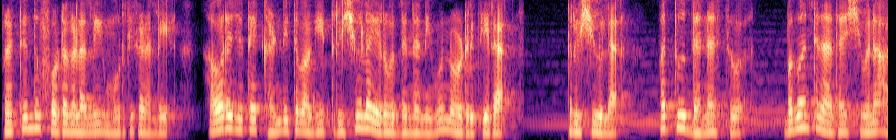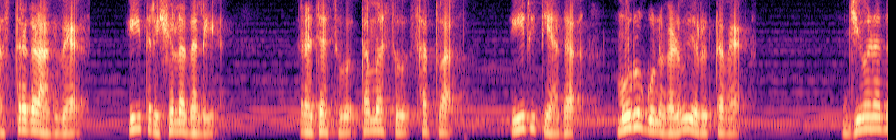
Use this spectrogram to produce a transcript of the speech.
ಪ್ರತಿಯೊಂದು ಫೋಟೋಗಳಲ್ಲಿ, ಮೂರ್ತಿಗಳಲ್ಲಿ ಅವರ ಜೊತೆ ಖಂಡಿತವಾಗಿ ತ್ರಿಶೂಲ ಇರುವುದನ್ನು ನೀವು ನೋಡಿರ್ತೀರಾ? ತ್ರಿಶೂಲ ಮತ್ತು ಧನಸ್ಸು ಭಗವಂತನಾದ ಶಿವನ ಅಸ್ತ್ರಗಳಾಗಿವೆ. ಈ ತ್ರಿಶೂಲದಲ್ಲಿ ರಜಸ್ಸು, ತಮಸ್ಸು, ಸತ್ವ ಈ ರೀತಿಯಾದ ಮೂರು ಗುಣಗಳು ಇರುತ್ತವೆ. ಜೀವನದ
